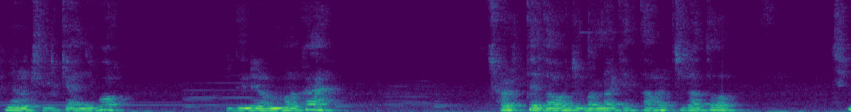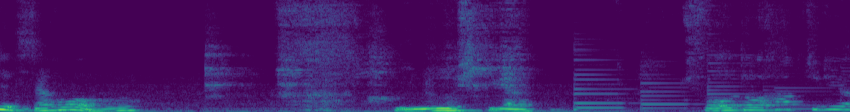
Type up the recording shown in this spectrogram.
그냥 줄 게 아니고 너네 엄마가 절대 나오지 말라겠다 할지라도 친해지자고. 이놈의 새끼가 주어도 합질이야.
